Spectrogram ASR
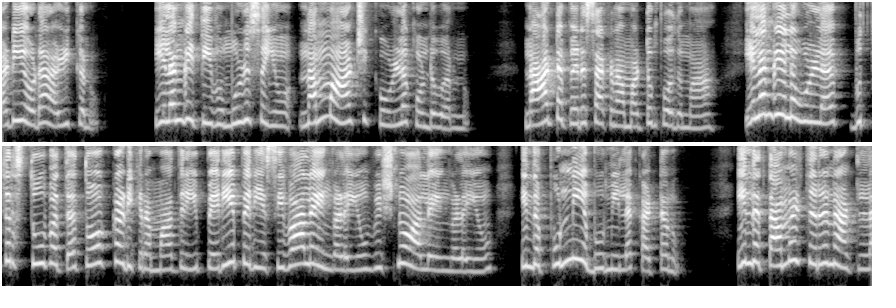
அடியோட அழிக்கணும். இலங்கை தீவு முழுசையும் நம்ம ஆட்சிக்கு உள்ள கொண்டு வரணும். நாட்டை பெருசாக்கினா மட்டும் போதுமா? இலங்கையில உள்ள புத்தர் ஸ்தூபத்தை தோக்கடிக்கிற மாதிரி பெரிய பெரிய சிவாலயங்களையும் விஷ்ணு ஆலயங்களையும் இந்த புண்ணிய பூமியில கட்டணும். இந்த தமிழ் திருநாட்டுல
